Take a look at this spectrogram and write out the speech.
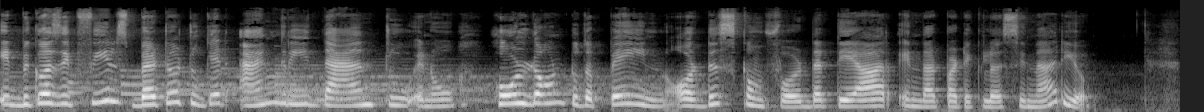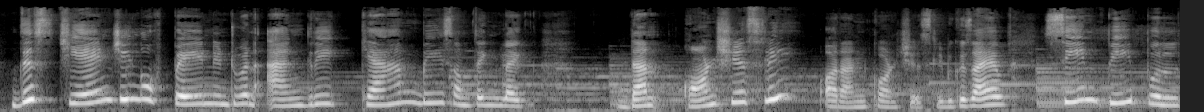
it because it feels better to get angry than to you know hold on to the pain or discomfort that they are in that particular scenario. This changing of pain into an angry can be something like done consciously or unconsciously. Because i have seen people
